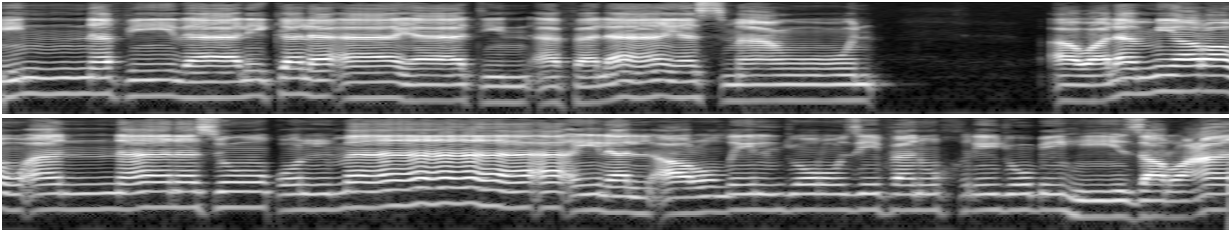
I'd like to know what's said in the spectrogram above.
إِنَّ فِي ذَٰلِكَ لَآيَاتٍ ۖ أَفَلَا يَسْمَعُونَ أَوَلَمْ يَرَوْا أَنَّا نَسُوقُ الْمَاءَ إِلَى الْأَرْضِ الْجُرُزِ فَنُخْرِجُ بِهِ زَرْعًا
